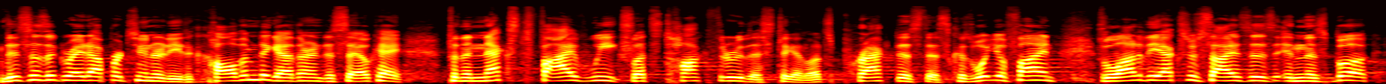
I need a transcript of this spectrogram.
this is a great opportunity to call them together and to say, okay, for the next five weeks, let's talk through this together. Let's practice this. Because what you'll find is a lot of the exercises in this book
